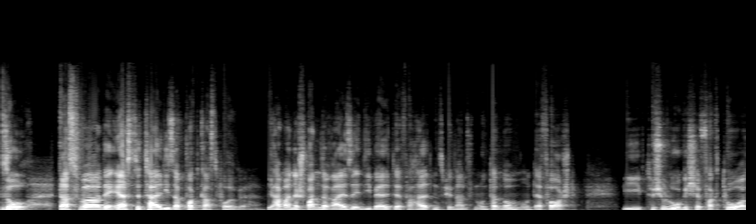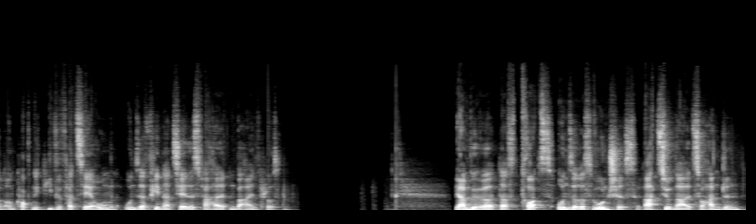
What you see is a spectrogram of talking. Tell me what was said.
So, das war der erste Teil dieser Podcast-Folge. Wir haben eine spannende Reise in die Welt der Verhaltensfinanzen unternommen und erforscht, wie psychologische Faktoren und kognitive Verzerrungen unser finanzielles Verhalten beeinflussen. Wir haben gehört, dass trotz unseres Wunsches, rational zu handeln,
